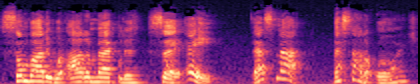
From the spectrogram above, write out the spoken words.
somebody would automatically say, hey, that's not that's not an orange.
